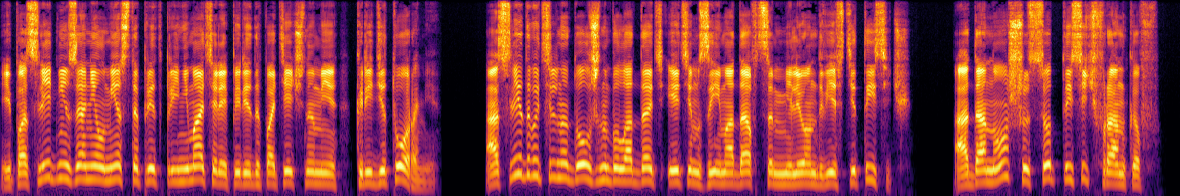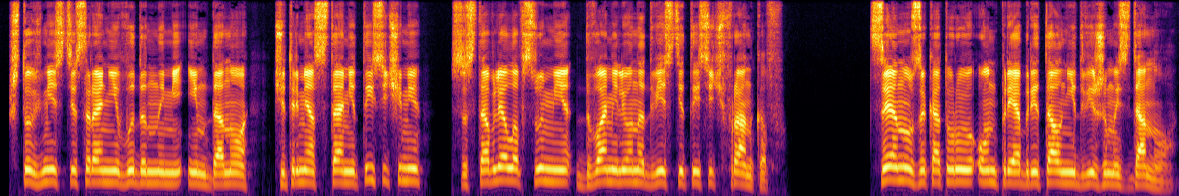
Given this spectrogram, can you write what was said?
и последний занял место предпринимателя перед ипотечными кредиторами, а следовательно должен был отдать этим взаимодавцам миллион двести тысяч, а Дано 600 тысяч франков, что вместе с ранее выданными им Дано четырьмястами тысячами составляло в сумме 2 миллиона 200 тысяч франков, цену, за которую он приобретал недвижимость Дано.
